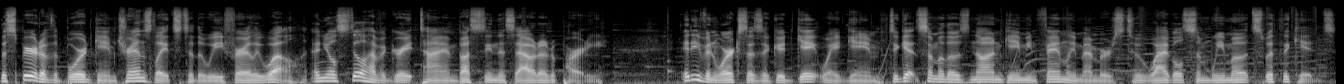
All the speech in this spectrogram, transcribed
The spirit of the board game translates to the Wii fairly well, and you'll still have a great time busting this out at a party. It even works as a good gateway game to get some of those non gaming family members to waggle some Wiimotes with the kids.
